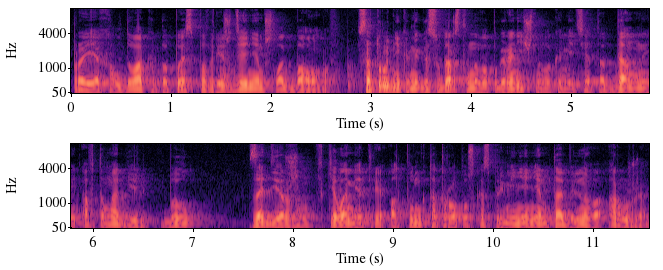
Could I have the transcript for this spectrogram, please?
проехал два КПП с повреждением шлагбаумов. Сотрудниками Государственного пограничного комитета данный автомобиль был задержан в километре от пункта пропуска с применением табельного оружия.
